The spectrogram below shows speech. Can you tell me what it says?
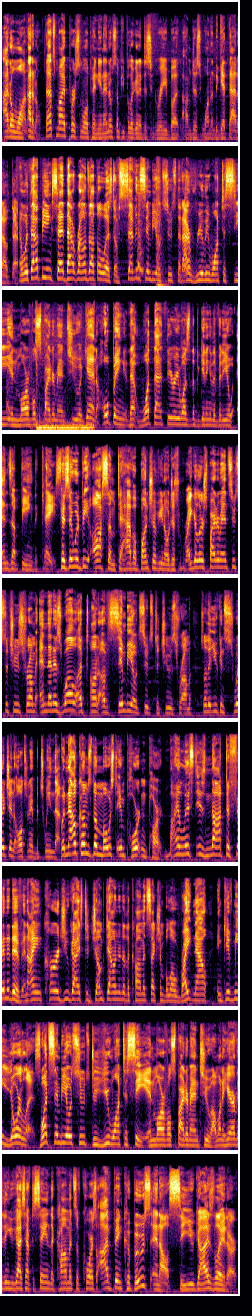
I don't want. I don't know. That's my personal opinion. I know some people are going to disagree, but I'm just wanting to get that out there. And with that being said, that rounds out the list of seven symbiote suits that I really want to see in Marvel Spider-Man 2. Again, hoping that what that theory was at the beginning of the video ends up being the case. Because it would be awesome to have a bunch of, you know, just regular Spider-Man suits to choose from, and then as well a ton of symbiote suits to choose from so that you can switch and alternate between them. But now comes the most important part. My list is not definitive, and I encourage you guys to jump down into the comment section below right now and give me your list. What symbiote suits do you want to see in Marvel Spider-Man 2? I want to hear everything you guys have to say in the comments. Of course, I've been Caboose, and I'll see you guys later.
